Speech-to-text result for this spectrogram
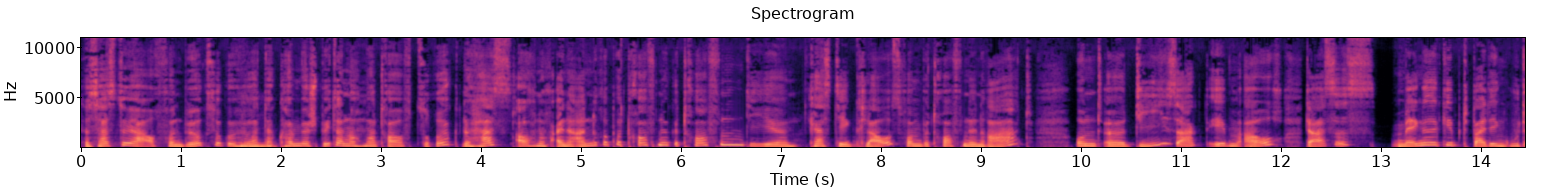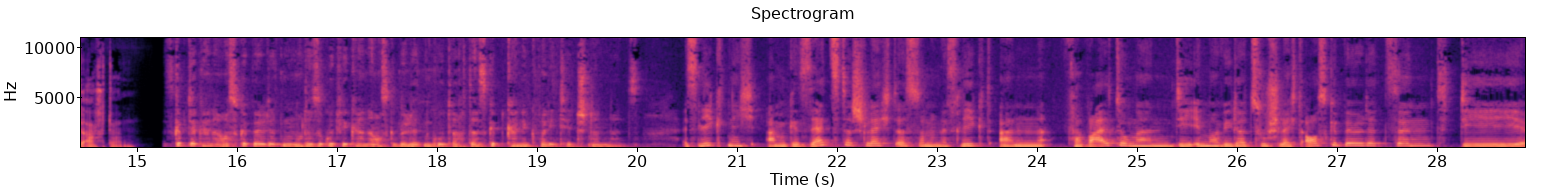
Das hast du ja auch von Birk so gehört, mhm. da kommen wir später nochmal drauf zurück. Du hast auch noch eine andere Betroffene getroffen, die Kerstin Klaus vom Betroffenenrat. Und äh, die sagt eben auch, dass es Mängel gibt bei den Gutachtern. Es gibt ja keine ausgebildeten oder so gut wie keine ausgebildeten Gutachter. Es gibt keine Qualitätsstandards. Es liegt nicht am Gesetz, das schlecht ist, sondern es liegt an Verwaltungen, die immer wieder zu schlecht ausgebildet sind, die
